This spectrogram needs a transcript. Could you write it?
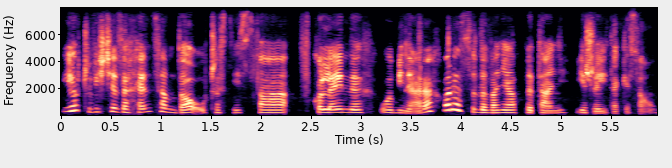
i oczywiście zachęcam do uczestnictwa w kolejnych webinarach oraz zadawania pytań, jeżeli takie są.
